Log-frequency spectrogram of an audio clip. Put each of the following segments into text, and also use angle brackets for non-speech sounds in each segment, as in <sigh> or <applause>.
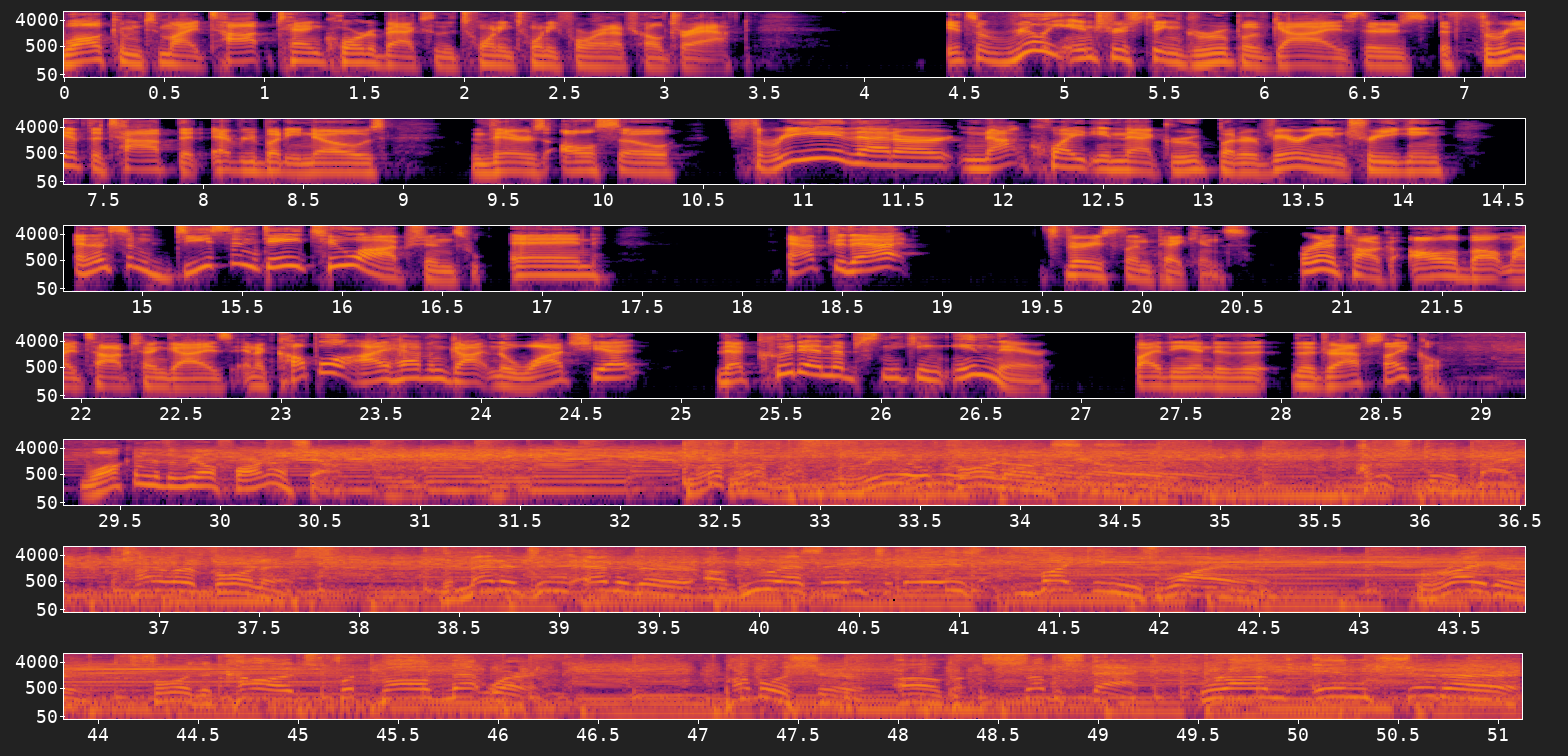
Welcome to my top 10 quarterbacks of the 2024 NFL draft. It's a really interesting group of guys. There's three at the top that everybody knows. There's also three that are not quite in that group, but are very intriguing. And then some decent day two options. And after that, it's very slim pickings. We're going to talk all about my top 10 guys and a couple I haven't gotten to watch yet that could end up sneaking in there by the end of the, the draft cycle. Welcome to the Real Forno Show. Welcome to the Real Forno Show, hosted by Tyler Forness, the managing editor of USA Today's Vikings Wire, writer for the College Football Network, publisher of Substack Run In Shooter,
